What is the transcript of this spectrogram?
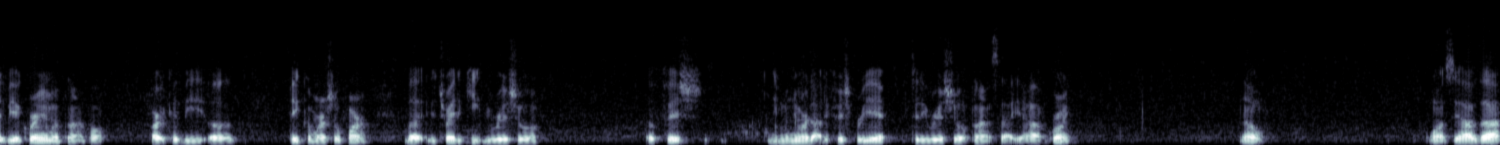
could be aquarium and plant pot, or it could be a big commercial farm. But you try to keep the ratio of fish, the manure that the fish create, to the ratio of plants that you have growing. Now, once you have that,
